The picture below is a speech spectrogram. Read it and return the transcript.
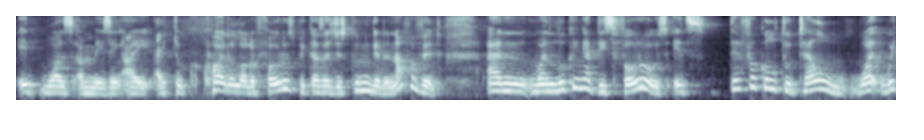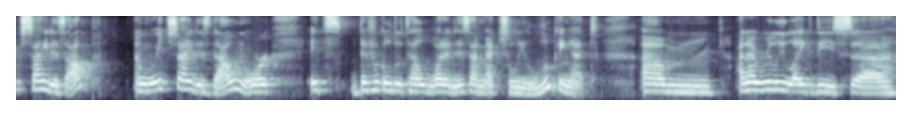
it was amazing I, I took quite a lot of photos because i just couldn't get enough of it and when looking at these photos it's difficult to tell what which side is up and which side is down or it's difficult to tell what it is i'm actually looking at. Um, and i really like these uh,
